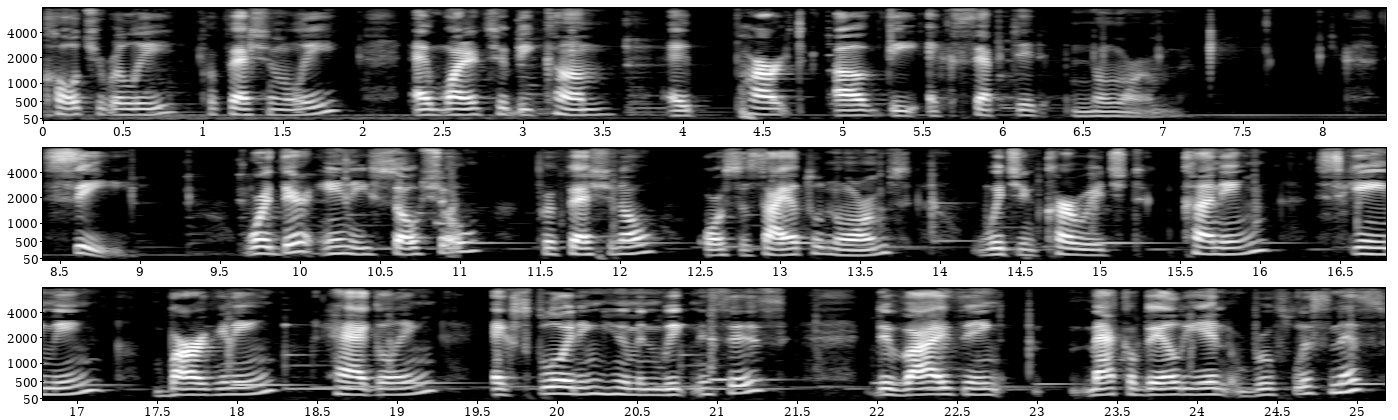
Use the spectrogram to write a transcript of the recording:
culturally, professionally, and wanted to become a part of the accepted norm. C. Were there any social, professional, or societal norms which encouraged cunning, scheming, bargaining, haggling, exploiting human weaknesses, devising Machiavellian ruthlessness,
